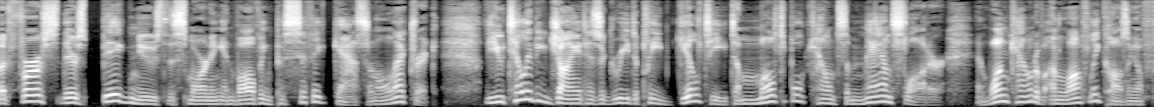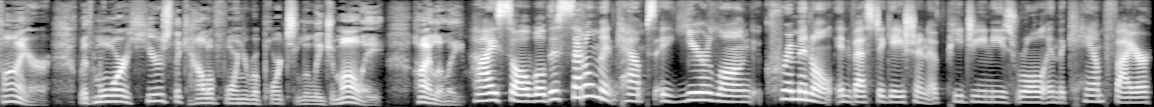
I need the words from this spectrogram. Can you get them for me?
But first, there's big news this morning involving Pacific Gas and Electric. The utility giant has agreed to plead guilty to multiple counts of manslaughter and one count of unlawfully causing a fire. With more, here's the California Report's Lily Jamali. Hi, Lily. Hi, Saul. Well, this settlement caps a year long criminal investigation of PG&E's role in the Camp Fire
